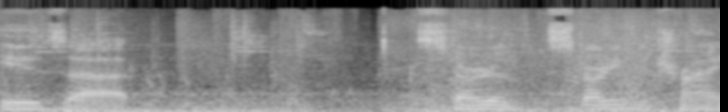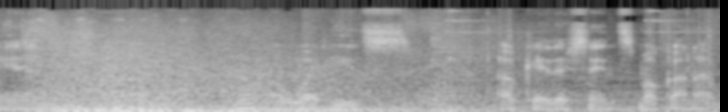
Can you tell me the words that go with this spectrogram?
is uh, start of starting to try and I don't know what he's. Okay, they're saying smoke on up.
